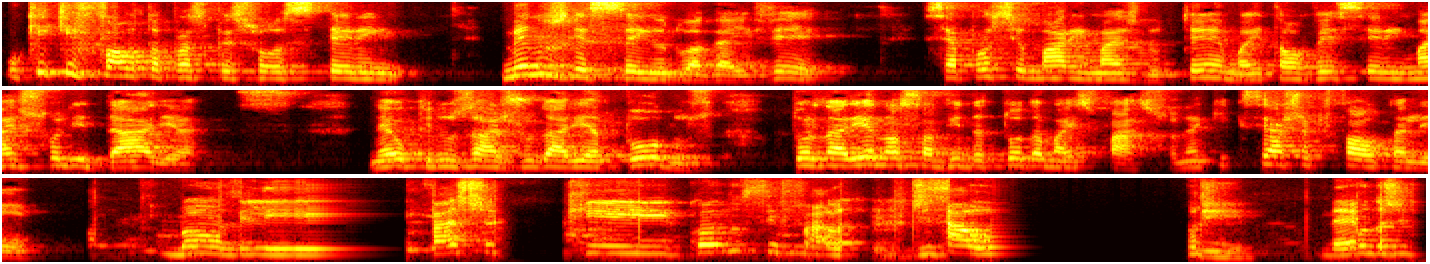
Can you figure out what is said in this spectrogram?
O que, que falta para as pessoas terem menos receio do HIV, se aproximarem mais do tema e talvez serem mais solidárias né, o que nos ajudaria a todos, tornaria a nossa vida toda mais fácil, né? O que, que você acha que falta ali? Bom, Lili, acho que quando se fala de saúde, né, quando a gente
